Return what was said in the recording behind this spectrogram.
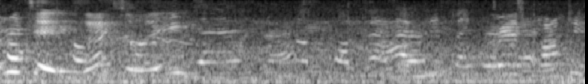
two teddies actually. Where's Poppy?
